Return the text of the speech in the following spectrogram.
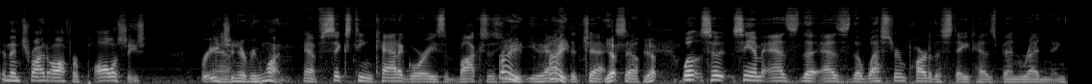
and then try to offer policies for each Yeah. and every one. have 16 categories of boxes Right, you, you have right. to check. Yep, so, yep. well, so Sam, as the as the western part of the state has been reddening,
